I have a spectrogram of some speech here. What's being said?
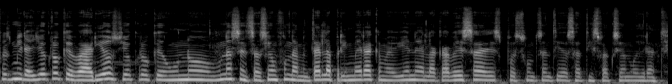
Pues mira, yo creo que varios, yo creo que uno, una sensación fundamental, la primera que me viene a la cabeza es pues un sentido de satisfacción muy grande,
